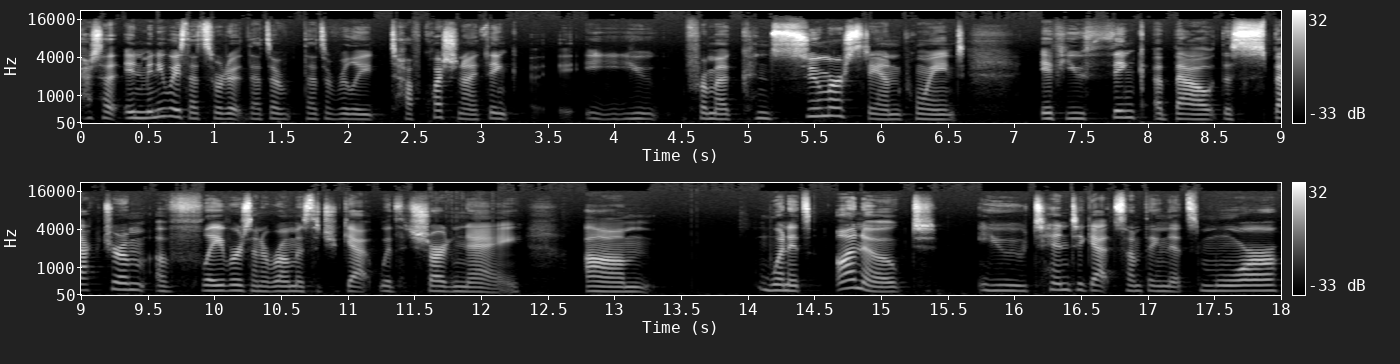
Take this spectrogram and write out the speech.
gosh, that, in many ways, that's sort of that's a that's a really tough question. I think you, from a consumer standpoint, if you think about the spectrum of flavors and aromas that you get with Chardonnay, um, when it's unoaked, you tend to get something that's more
